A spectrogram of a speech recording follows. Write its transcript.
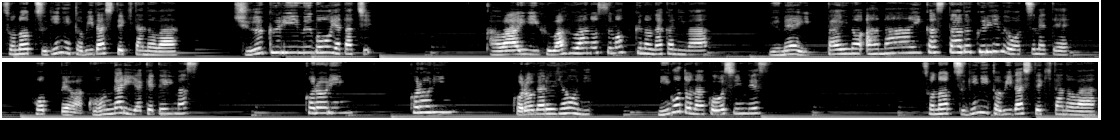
その次に飛び出してきたのは、シュークリーム坊やたち。かわいいふわふわのスモックの中には、夢いっぱいの甘いカスタードクリームを詰めて、ほっぺはこんがり焼けています。コロリン、コロリン、転がるように、見事な行進です。その次に飛び出してきたのは、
